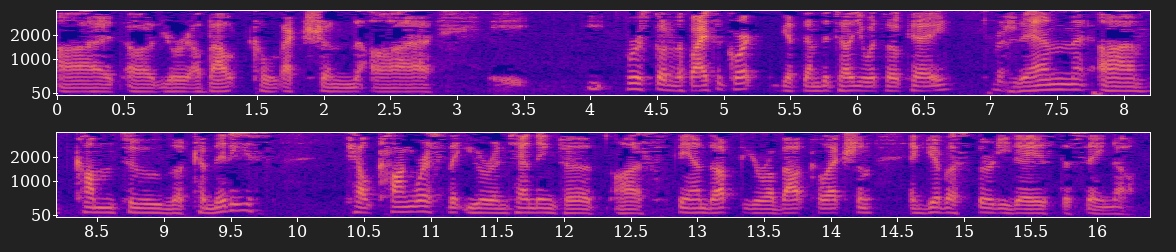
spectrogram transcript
uh, uh, your about collection, uh, first go to the FISA court, get them to tell you it's okay. Right. Then um, come to the committees, tell Congress that you're intending to uh, stand up your about collection, and give us 30 days to say no.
